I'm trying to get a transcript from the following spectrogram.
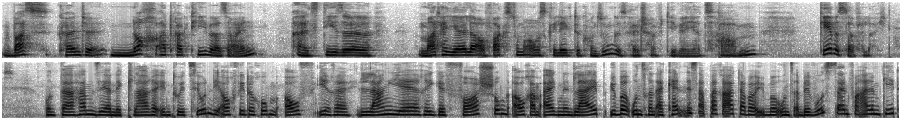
Was könnte noch attraktiver sein als diese materielle, auf Wachstum ausgelegte Konsumgesellschaft, die wir jetzt haben, gäbe es da vielleicht. Und da haben Sie eine klare Intuition, die auch wiederum auf Ihre langjährige Forschung, auch am eigenen Leib, über unseren Erkenntnisapparat, aber über unser Bewusstsein vor allem geht.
